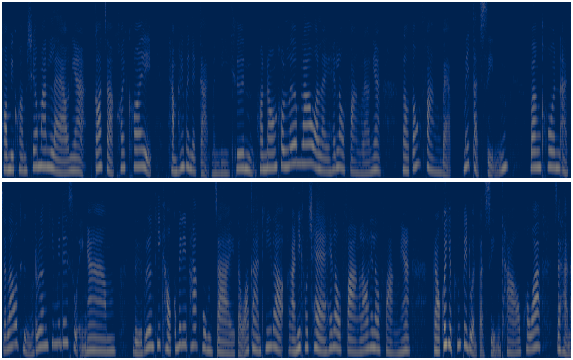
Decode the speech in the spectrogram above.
พอมีความเชื่อมั่นแล้วเนี่ย ก็จะค่อยๆทำให้บรรยากาศมันดีขึ้น พอน้องเขาเริ่มเล่าอะไรให้เราฟังแล้วเนี่ย เราต้องฟังแบบไม่ตัดสิน บางคนอาจจะเล่าถึงเรื่องที่ไม่ได้สวยงาม หรือเรื่องที่เขาก็ไม่ได้ภาคภูมิใจ แต่ว่าการที่เราการที่เขาแชร์ให้เราฟังเล่าให้เราฟังเนี่ยเราก็อย่าเพิ่งไปด่วนตัดสินเขา เพราะว่าสถาน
